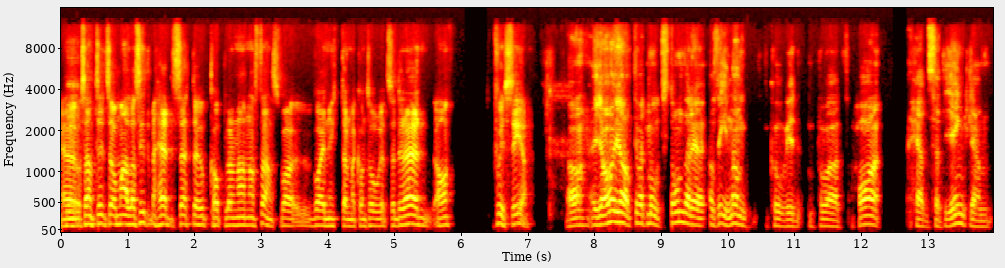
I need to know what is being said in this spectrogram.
Uh, mm. Och samtidigt, om alla sitter med headset och uppkopplade någon annanstans, vad, vad är nyttan med kontoret? Så det där, ja, får vi se. Ja, jag har ju alltid varit motståndare, alltså innan covid, på att ha headset egentligen.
